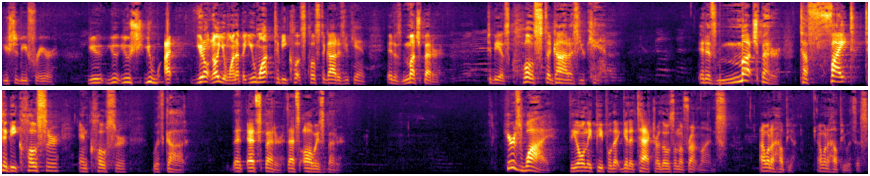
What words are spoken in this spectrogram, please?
You should be freer. You, you, you, you, I, you don't know you want it, but you want to be close, close to God as you can. It is much better to be as close to God as you can. It is much better to fight to be closer and closer with God. That, that's better. That's always better. Here's why the only people that get attacked are those on the front lines. I want to help you. I want to help you with this.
